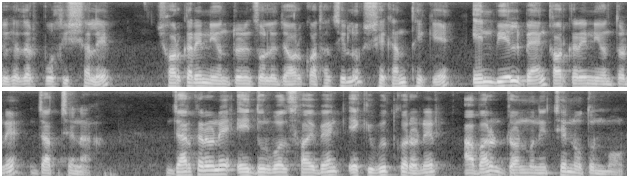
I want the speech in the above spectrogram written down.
দু হাজার পঁচিশ সালে সরকারের নিয়ন্ত্রণে চলে যাওয়ার কথা ছিল, সেখান থেকে এনবিএল ব্যাংক সরকারের নিয়ন্ত্রণে যাচ্ছে না। যার কারণে এই দুর্বল ছয় ব্যাংক একীভূতকরণের আবার জন্ম নিচ্ছে নতুন মোড়।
